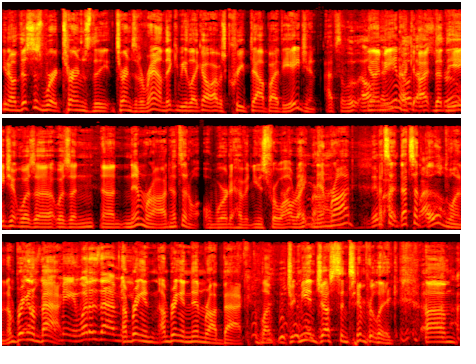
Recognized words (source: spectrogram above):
you know, this is where it turns the turns it around." They could be like, "Oh, I was creeped out by the agent." Absolutely. You know Oh, what I mean? I, that the agent was a was a uh, Nimrod. That's an, a word I haven't used for a while, right? Nimrod. Nimrod. That's a, that's an Wow. old one. I'm bringing them I back. mean, what does that mean? I'm bringing I'm bringing Nimrod back. Like me and Justin Timberlake. Um,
